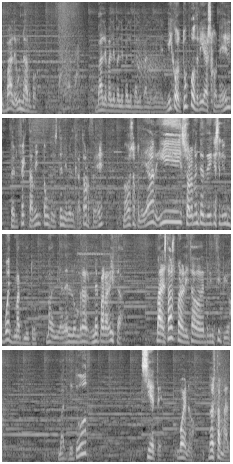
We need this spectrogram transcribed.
Vale, un árbol. Vale, vale, vale, vale, vale, vale, vale. Nico, tú podrías con él perfectamente, aunque esté nivel 14, ¿eh? Vamos a pelear y solamente tiene que salir un buen magnitud. Madre mía, deslumbrar, me paraliza. Vale, estamos paralizados de principio. Magnitud 7. Bueno, no está mal.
